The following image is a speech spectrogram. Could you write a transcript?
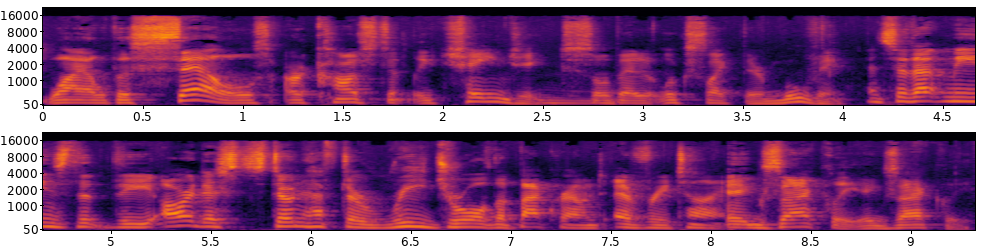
while the cells are constantly changing mm. so that it looks like they're moving. And so that means that the artists don't have to redraw the background every time. Exactly, exactly.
